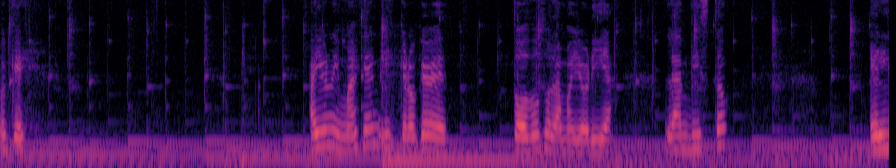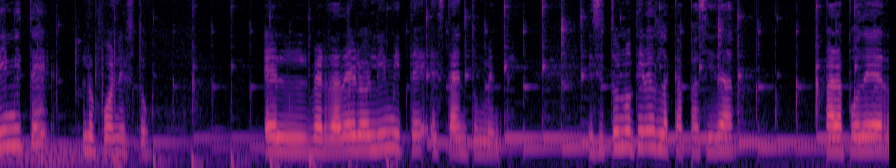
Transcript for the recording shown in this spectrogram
Ok. Hay una imagen y creo que todos o la mayoría la han visto. El límite lo pones tú. El verdadero límite está en tu mente. Y si tú no tienes la capacidad para poder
